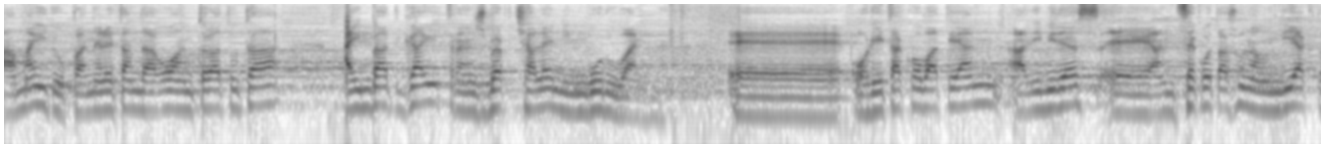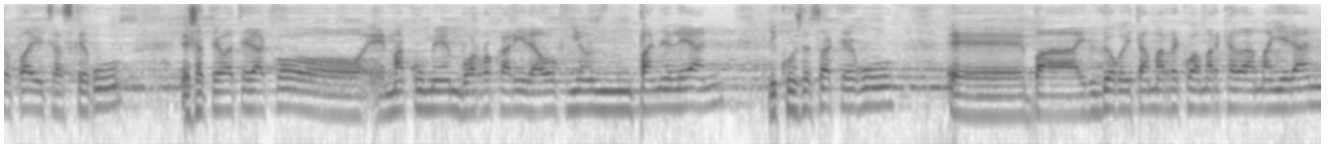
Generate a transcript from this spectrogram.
amairu paneletan dago antolatuta hainbat gai transbertsalen inguruan. E, horietako batean, adibidez, e, antzekotasun handiak topa ditzazkegu, esate baterako emakumeen borrokari dagokion panelean, ikus dezakegu, e, ba, irurogeita marreko amarkada amaieran,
